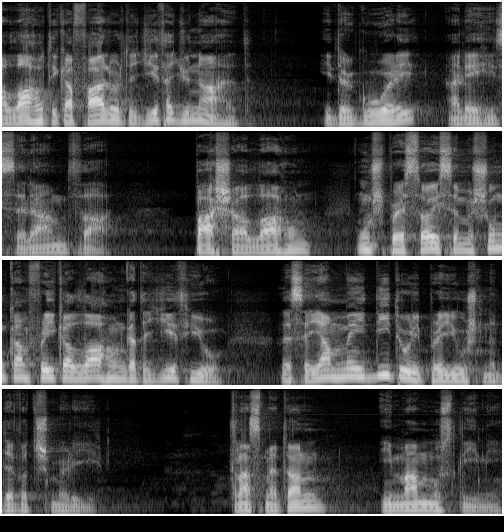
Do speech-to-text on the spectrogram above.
Allahu t'i ka falur të gjitha gjynahet. I Dërguari, alejhi selam, tha, Pasha Allahun, unë shpresoj se më shumë kam frikë Allahun nga të gjithë ju dhe se jam më i dituri prej jush në devotshmëri. Transmeton Imam Muslimi.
